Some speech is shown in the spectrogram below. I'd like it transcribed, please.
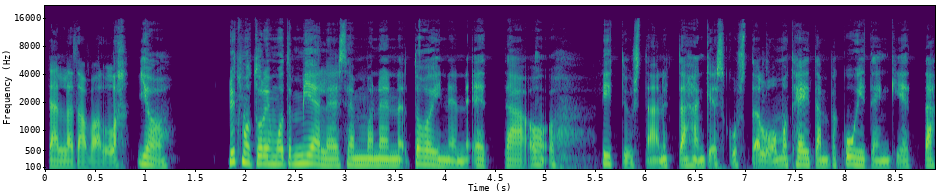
tällä tavalla. Joo. Nyt mun tuli muuten mieleen semmoinen toinen, että oh, liittyykö tämä nyt tähän keskusteluun, mutta heitänpä kuitenkin, että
